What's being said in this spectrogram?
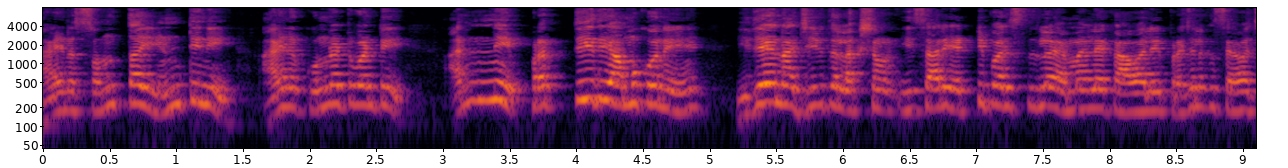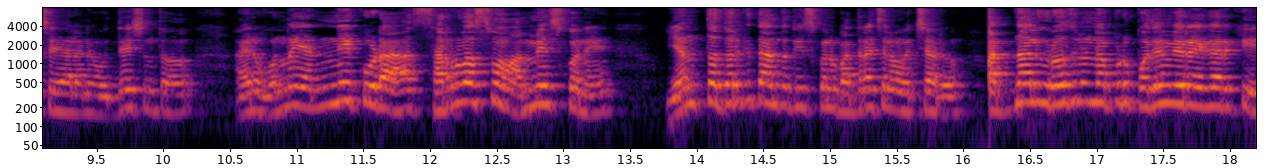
ఆయన సొంత ఇంటిని ఆయనకున్నటువంటి అన్ని ప్రతిదీ అమ్ముకొని ఇదే నా జీవిత లక్ష్యం. ఈసారి ఎట్టి పరిస్థితుల్లో ఎమ్మెల్యే కావాలి ప్రజలకు సేవ చేయాలనే ఉద్దేశంతో ఆయన ఉన్నవన్నీ కూడా సర్వస్వం అమ్మేసుకొని ఎంత దొరికితే అంత తీసుకొని భద్రాచలం వచ్చారు. పద్నాలుగు రోజులు ఉన్నప్పుడు పొదం వీరయ్య గారికి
